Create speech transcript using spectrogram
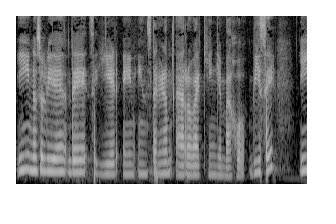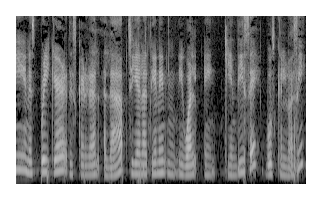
Y no se olviden de seguir en Instagram arroba quien bajo dice y en Spreaker descargar la app. Si ya la tienen, igual en quien dice, búsquenlo así.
